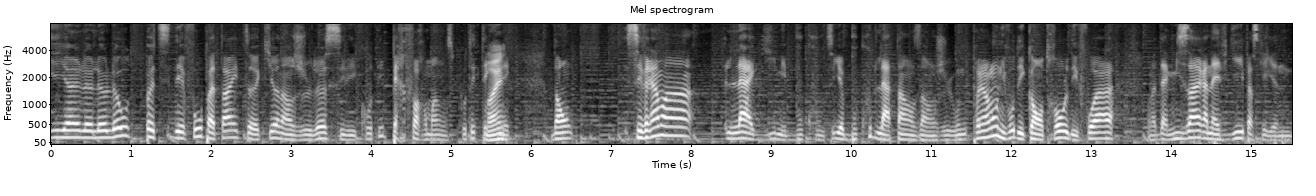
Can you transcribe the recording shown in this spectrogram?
il y a l'autre petit défaut peut-être qu'il y a dans ce jeu-là, c'est les côtés performance, côté technique. Donc, c'est vraiment laggy, mais beaucoup. Il y a beaucoup de latence dans le jeu. Premièrement, au niveau des contrôles, des fois, on a de la misère à naviguer parce qu'il y a une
